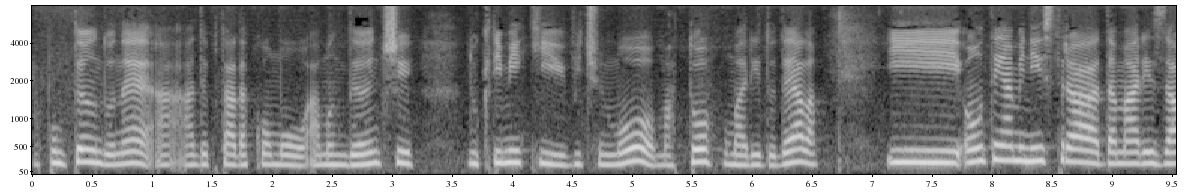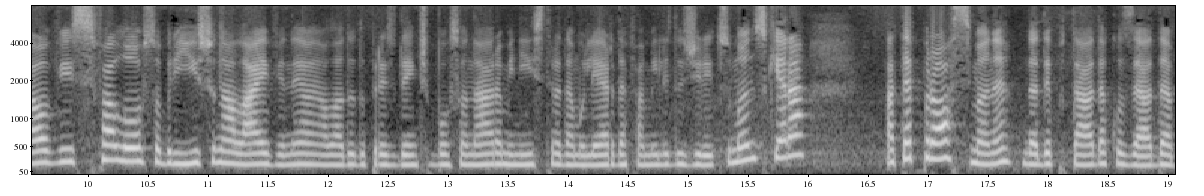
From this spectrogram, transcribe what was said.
apontando né, a, a deputada como a mandante do crime que vitimou, matou o marido dela. E ontem a ministra Damares Alves falou sobre isso na live, né, ao lado do presidente Bolsonaro, a ministra da Mulher, da Família e dos Direitos Humanos, que era até próxima, né, da deputada acusada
